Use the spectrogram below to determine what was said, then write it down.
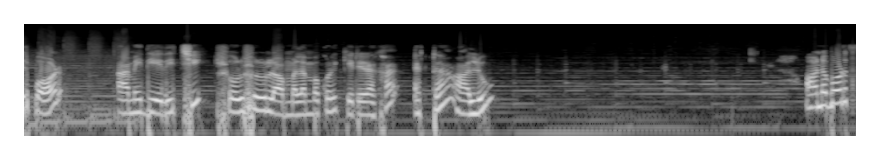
এরপর আমি দিয়ে দিচ্ছি সরু সরু লম্বা লম্বা করে কেটে রাখা একটা আলু। অনবরত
